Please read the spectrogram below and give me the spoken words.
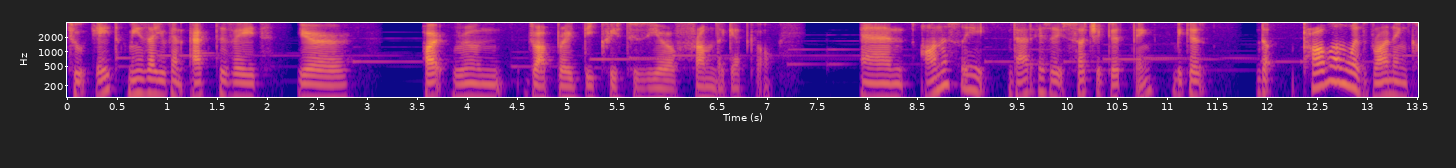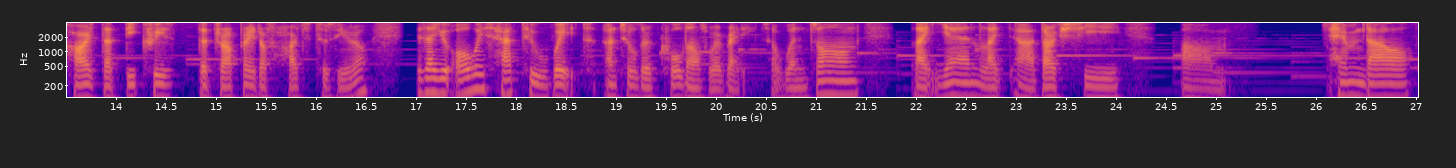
to 8 means that you can activate your Heart Rune drop rate decrease to 0 from the get-go. And honestly, that is a, such a good thing because the problem with running cards that decrease the drop rate of hearts to 0 is that you always had to wait until their cooldowns were ready. So Wenzong, like Yan, like uh, Dark Sea, um, Heimdall,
